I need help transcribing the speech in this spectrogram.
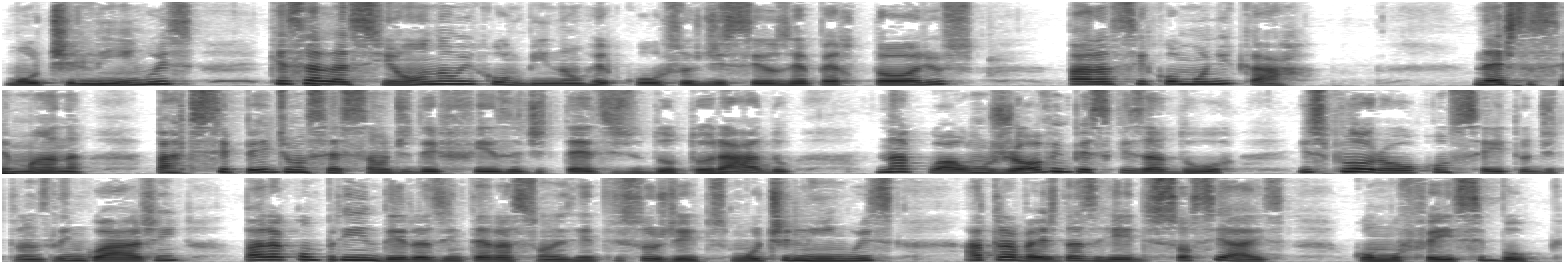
multilingües que selecionam e combinam recursos de seus repertórios para se comunicar. Nesta semana, participei de uma sessão de defesa de tese de doutorado na qual um jovem pesquisador explorou o conceito de translinguagem para compreender as interações entre sujeitos multilingües através das redes sociais, como o Facebook.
